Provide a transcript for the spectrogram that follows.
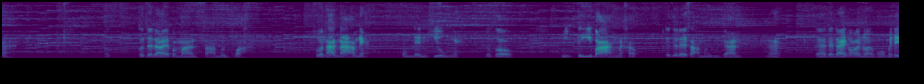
อ่า ก็จะได้ประมาณสามหมื่นกว่า ส่วนธาตุน้ำเนี่ย ผมเน้นคิวไง แล้วก็มีตีบ้างนะครับ ก็จะได้สามหมื่นเหมือนกันนะ แต่จะได้น้อยหน่อยเพราะไม่ได้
